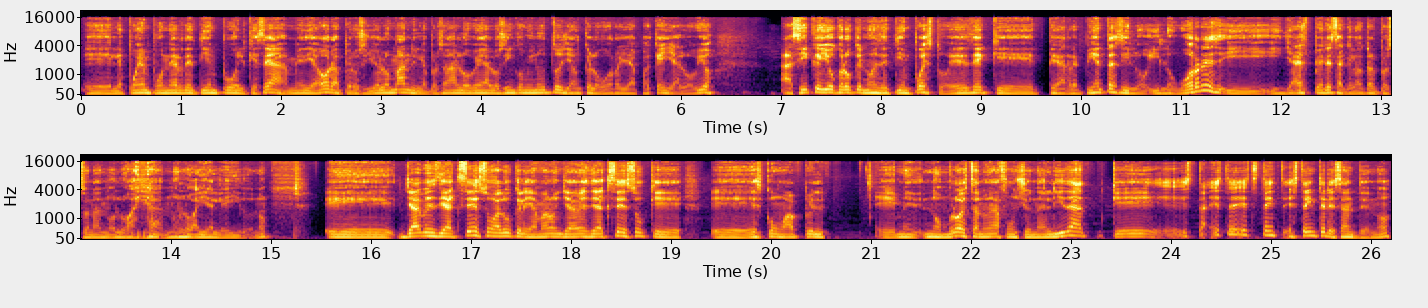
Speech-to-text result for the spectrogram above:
eh, le pueden poner de tiempo el que sea, media hora, pero si yo lo mando y la persona lo ve a los 5 minutos, ya aunque lo borro ya para que ya lo vio. Así que yo creo que no es de tiempo esto, es de que te arrepientas y lo, y lo borres y, ya esperes a que la otra persona no lo haya, no lo haya leído, ¿no? Eh, llaves de acceso, algo que le llamaron llaves de acceso, que eh, es como Apple nombró esta nueva funcionalidad que está, está, está, está interesante, ¿no?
